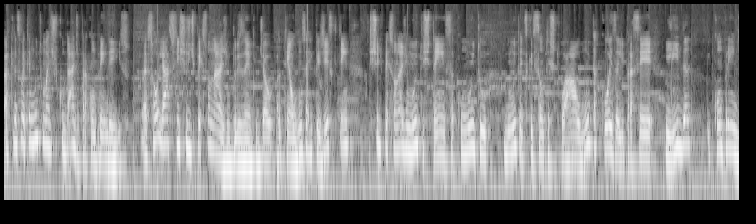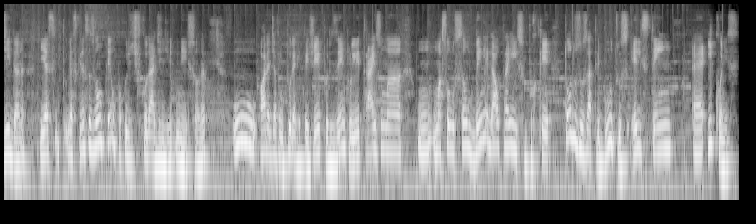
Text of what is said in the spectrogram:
a criança vai ter muito mais dificuldade para compreender isso. É só olhar as fichas de personagem, por exemplo. De, tem alguns RPGs que tem ficha de personagem muito extensa, com muito muita descrição textual, muita coisa ali para ser lida compreendida, né? E as, as crianças vão ter um pouco de dificuldade nisso, né? O Hora de Aventura RPG, por exemplo, ele traz uma, um, uma solução bem legal para isso, porque todos os atributos eles têm é, ícones,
